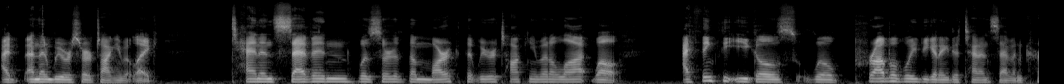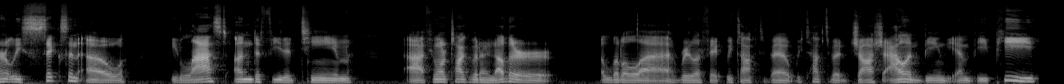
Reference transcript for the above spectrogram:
I and then we were sort of talking about like ten and seven was sort of the mark that we were talking about a lot. Well, I think the Eagles will probably be getting to ten and seven. Currently six and zero, the last undefeated team. Uh, if you want to talk about another a little uh, real or fake we talked about, we talked about Josh Allen being the MVP.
